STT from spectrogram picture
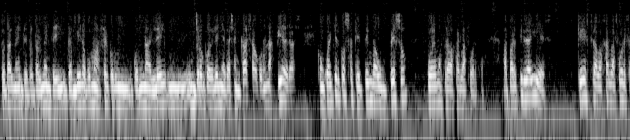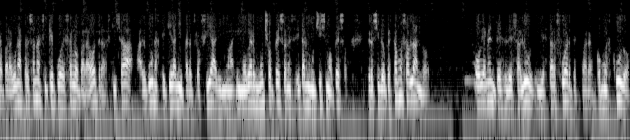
Totalmente, totalmente. Y también lo podemos hacer con un, con una le- un, un tronco de leña que haya en casa o con unas piedras. Con cualquier cosa que tenga un peso, podemos trabajar la fuerza. A partir de ahí es, ¿qué es trabajar la fuerza para algunas personas y qué puede serlo para otras? Quizá algunas que quieran hipertrofiar y, mo- y mover mucho peso necesitan muchísimo peso. Pero si lo que estamos hablando obviamente es de salud y de estar fuertes para, como escudo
